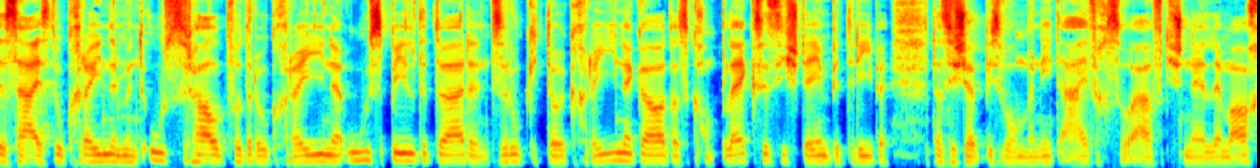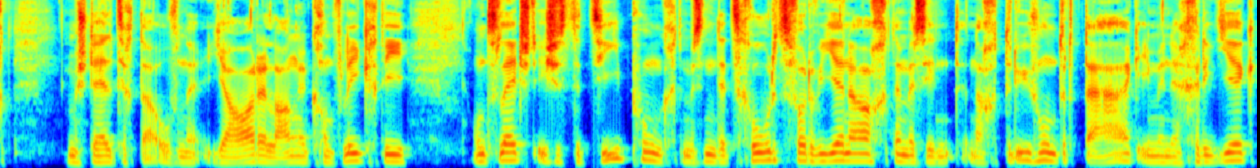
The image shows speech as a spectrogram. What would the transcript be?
Das heißt, Ukrainer müssen außerhalb der Ukraine ausgebildet werden, zurück in die Ukraine gehen, das komplexe System betreiben. Das ist etwas, was man nicht einfach so auf die Schnelle macht. Man stellt sich da auf einen jahrelangen Konflikt ein. Und zuletzt ist es der Zeitpunkt. Wir sind jetzt kurz vor Weihnachten. Wir sind nach 300 Tagen in einem Krieg,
